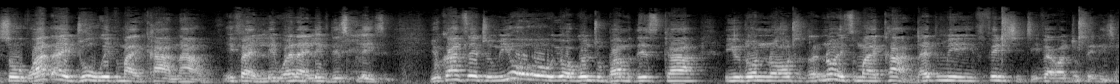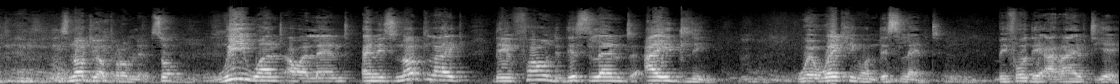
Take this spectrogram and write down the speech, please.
So what I do with my car now, if I live when I leave this place, you can't say to me, "Oh, you are going to bump this car. You don't know how to." drive." No, it's my car. Let me finish it if I want to finish it. It's not your problem. So we want our land, and it's not like they found this land idling. We're working on this land before they arrived here.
